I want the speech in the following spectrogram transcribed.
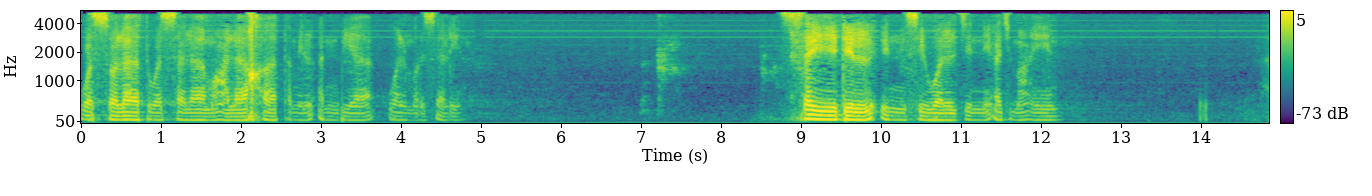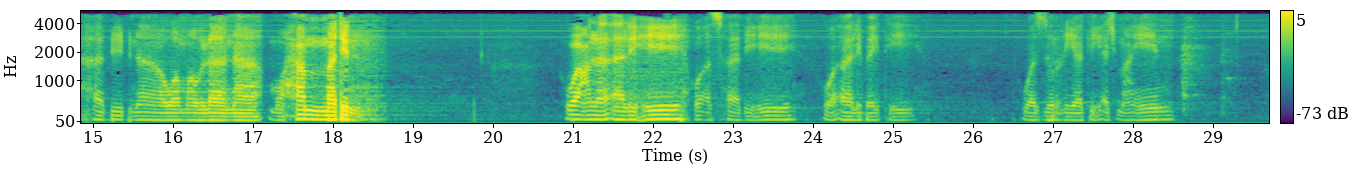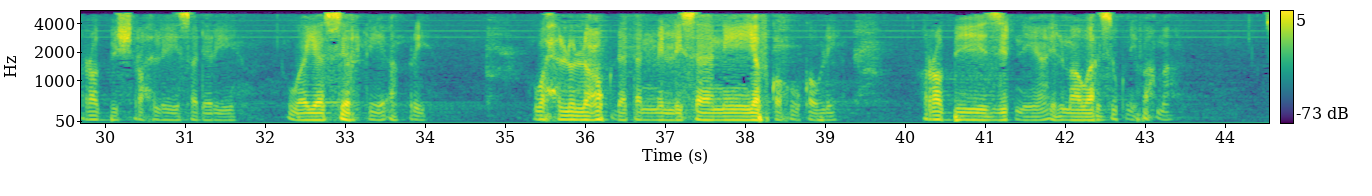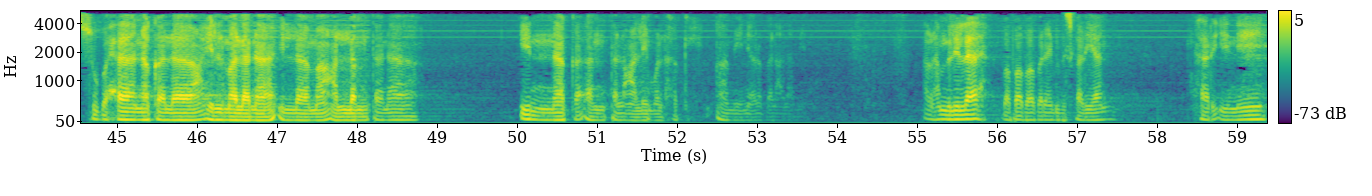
والصلاة والسلام على خاتم الأنبياء والمرسلين. سيد الإنس والجن أجمعين. حبيبنا ومولانا محمد. وعلى آله وأصحابه وآل بيته وذريته أجمعين. رب اشرح لي صدري ويسر لي أمري واحلل عقدة من لساني يفقه قولي ربي زدني علما وارزقني فهما سبحانك لا علم لنا إلا ما علمتنا إنك أنت العليم الحكيم آمين يا رب العالمين Alhamdulillah Bapak-bapak dan Ibu sekalian Hari ini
